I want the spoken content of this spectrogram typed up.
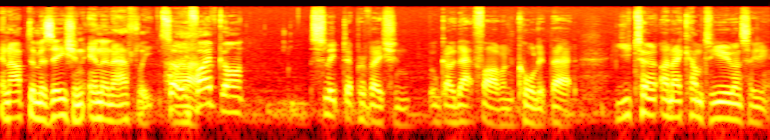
and optimization in an athlete. So if I've got sleep deprivation, we'll go that far and call it that. You turn and I come to you and say,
